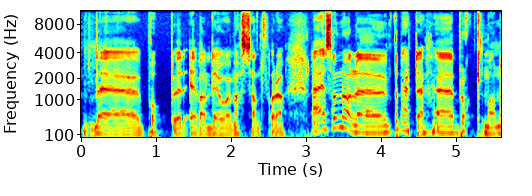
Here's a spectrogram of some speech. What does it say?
det, pop er vel det hun er mest kjent for. Da. Nei, Sogndal imponerte. Uh, Brochmann,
